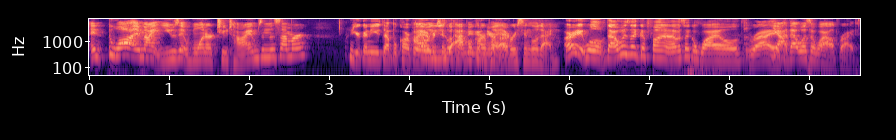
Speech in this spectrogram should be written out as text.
And while I might use it one or two times in the summer, You're gonna use Apple CarPlay. I will every use single time Apple you get in your CarPlay car. every single day. All right. Well, that was like a fun. That was like a wild ride. Yeah, that was a wild ride.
